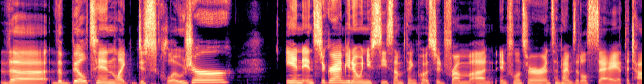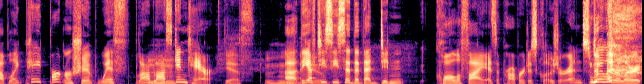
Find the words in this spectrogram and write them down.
the the built-in like disclosure in Instagram, you know, when you see something posted from an influencer, and sometimes it'll say at the top like paid partnership with blah blah skincare. Yes. Mhm, Uh, the I do. FTC said that that didn't qualify as a proper disclosure. And spoiler alert,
